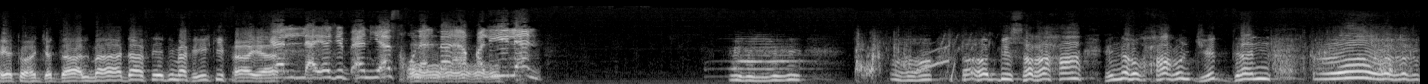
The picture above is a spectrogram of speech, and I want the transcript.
أيتها الجدة الماء دافئ بما فيه الكفاية كلا يجب أن يسخن الماء قليلا آه، آه، بصراحة إنه حار جدا آه.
